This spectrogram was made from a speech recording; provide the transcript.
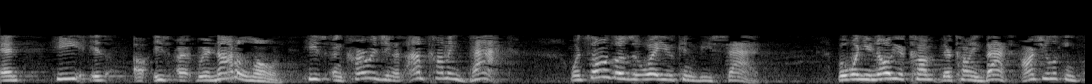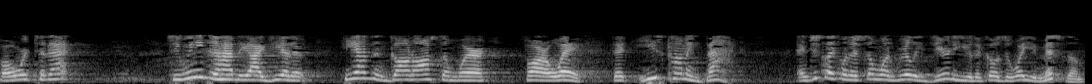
And he is, uh, uh, we're not alone. He's encouraging us. I'm coming back. When someone goes away, you can be sad. But when you know you're com- they're coming back, aren't you looking forward to that? See, we need to have the idea that he hasn't gone off somewhere far away, that he's coming back. And just like when there's someone really dear to you that goes away, you miss them.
